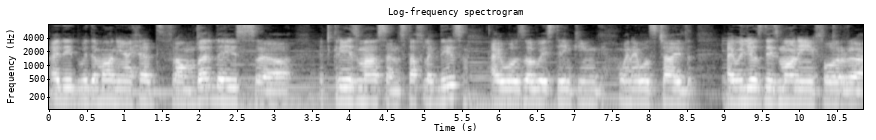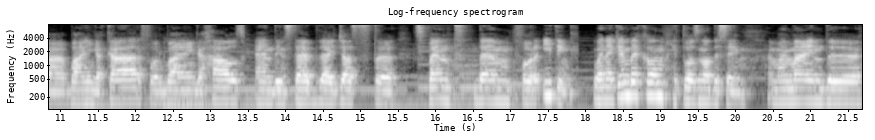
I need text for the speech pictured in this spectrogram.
I did with the money I had from birthdays uh, at Christmas and stuff like this. I was always thinking when I was child I will use this money for uh, buying a car, for buying a house, and instead I just uh, spent them for eating. When I came back home, it was not the same. My mind uh,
